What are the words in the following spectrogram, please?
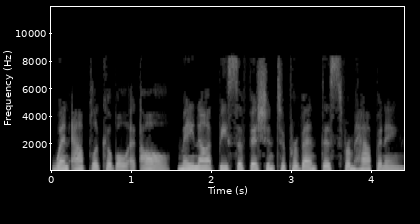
when applicable at all, may not be sufficient to prevent this from happening.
